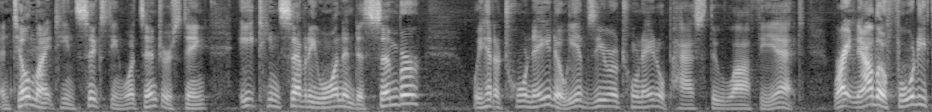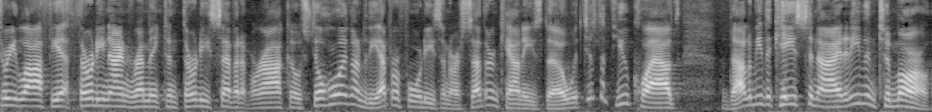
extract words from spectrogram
until 1960. What's interesting, 1871 in December, we had a tornado, EF0 tornado pass through Lafayette. Right now, though, 43 Lafayette, 39 Remington, 37 at Morocco. Still holding on to the upper 40s in our southern counties, though, with just a few clouds. That'll be the case tonight and even tomorrow.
